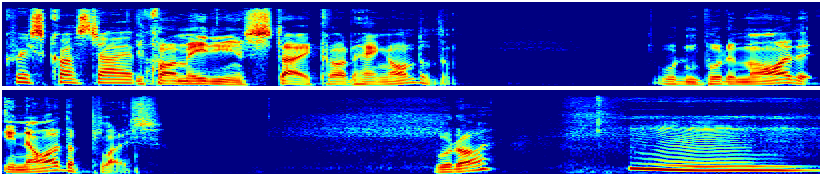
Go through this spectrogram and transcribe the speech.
crisscrossed over? if I'm eating a steak, I'd hang on to them. Wouldn't put them either in either place. Would I? Hmm.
